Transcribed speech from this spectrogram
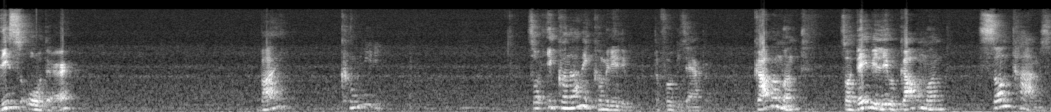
disorder by community. So economic community, for example, government, so they believe government sometimes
